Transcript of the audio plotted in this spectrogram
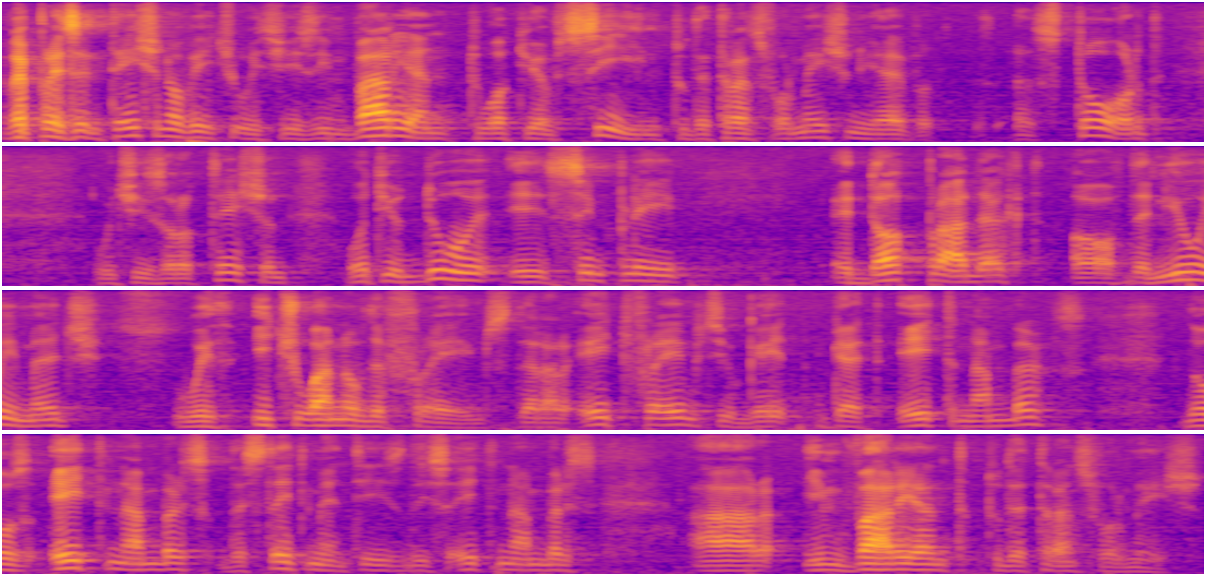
representation of it which is invariant to what you have seen, to the transformation you have uh, stored, which is rotation, what you do is simply a dot product of the new image with each one of the frames. There are eight frames, you get, get eight numbers. Those eight numbers, the statement is these eight numbers are invariant to the transformation,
